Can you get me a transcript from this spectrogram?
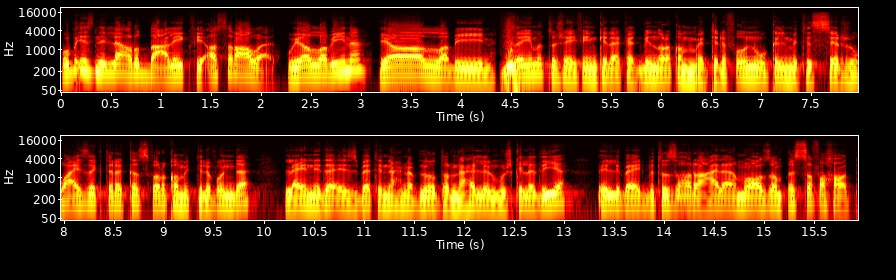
وبإذن الله هرد عليك في أسرع وقت. ويلا بينا؟ يلا بينا. زي ما أنتم شايفين كده كاتبين رقم التليفون وكلمة السر وعايزك تركز في رقم التليفون ده لأن ده إثبات إن إحنا بنقدر نحل المشكلة دي اللي بقت بتظهر على معظم الصفحات.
